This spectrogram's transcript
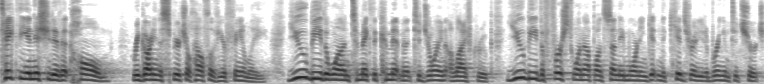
Take the initiative at home regarding the spiritual health of your family. You be the one to make the commitment to join a life group. You be the first one up on Sunday morning getting the kids ready to bring them to church.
